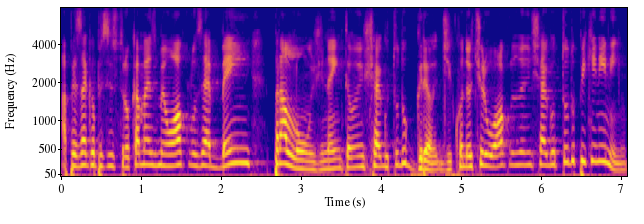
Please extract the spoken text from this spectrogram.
apesar que eu preciso trocar, mas meu óculos é bem pra longe, né? Então eu enxergo tudo grande. Quando eu tiro o óculos, eu enxergo tudo pequenininho.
